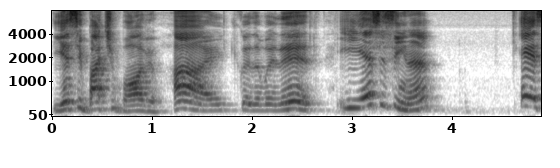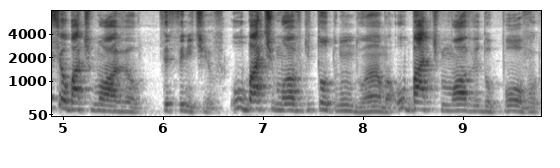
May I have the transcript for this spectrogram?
E esse Batmóvel, ai, que coisa bonita. E esse sim, né? Esse é o Batmóvel definitivo. O Batmóvel que todo mundo ama, o Batmóvel do povo,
